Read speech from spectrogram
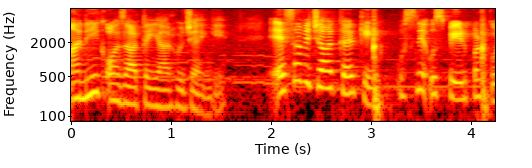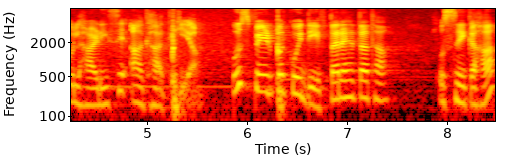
अनेक औज़ार तैयार हो जाएँगे। ऐसा विचार करके उसने उस पेड़ पर कुल्हाड़ी से आघात किया। उस पेड़ पर कोई देवता रहता था। उसने कहा,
